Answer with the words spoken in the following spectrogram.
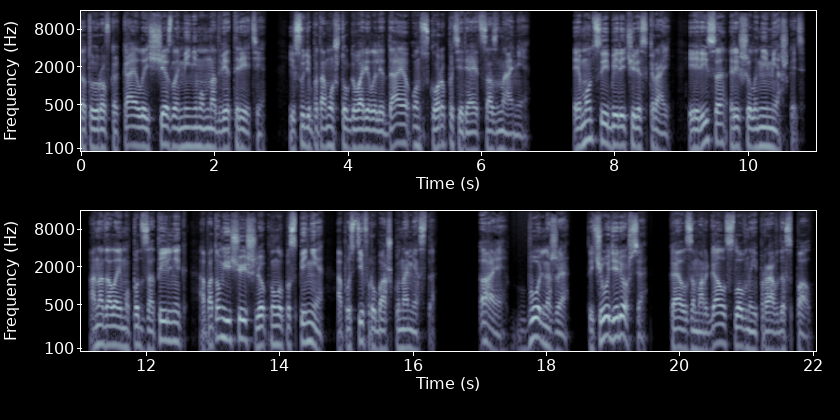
Татуировка Кайла исчезла минимум на две трети. И судя по тому, что говорила Ледая, он скоро потеряет сознание. Эмоции били через край, и Риса решила не мешкать. Она дала ему подзатыльник, а потом еще и шлепнула по спине, опустив рубашку на место. «Ай, больно же! Ты чего дерешься?» Кайл заморгал, словно и правда спал.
